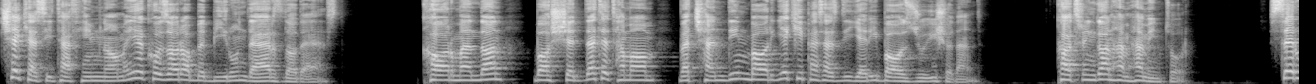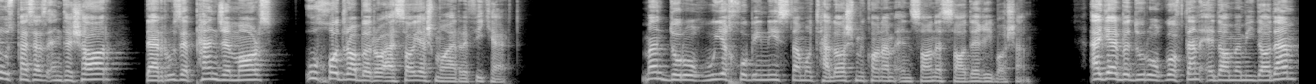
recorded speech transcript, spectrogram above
چه کسی تفهیم نامه کوزا را به بیرون درز داده است. کارمندان با شدت تمام و چندین بار یکی پس از دیگری بازجویی شدند. کاترینگان هم همینطور. سه روز پس از انتشار در روز 5 مارس او خود را به رؤسایش معرفی کرد. من دروغگوی خوبی نیستم و تلاش می‌کنم انسان صادقی باشم. اگر به دروغ گفتن ادامه می‌دادم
